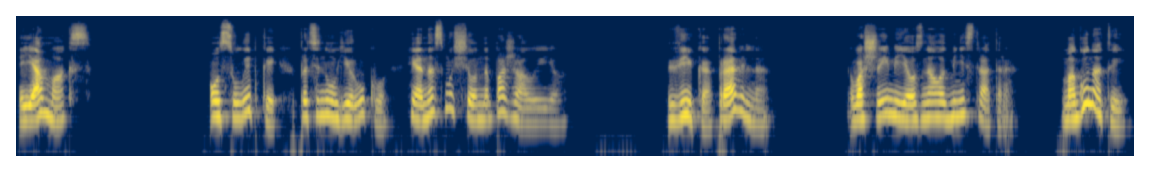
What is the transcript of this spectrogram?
«Я Макс». Он с улыбкой протянул ей руку, и она смущенно пожала ее. «Вика, правильно? Ваше имя я узнал администратора. Могу на «ты»?»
